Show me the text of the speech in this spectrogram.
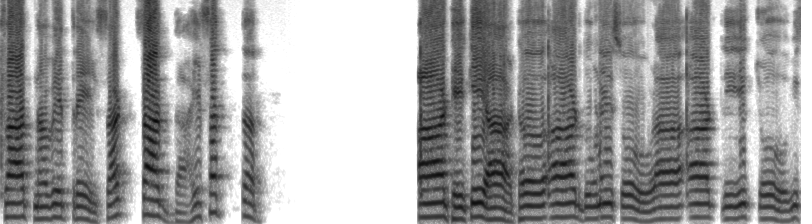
सात नवे त्रेसष्ट सात दहा सत्तर. आठ एके आठ आठ दोने सोळा आठ त्रिक चोवीस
